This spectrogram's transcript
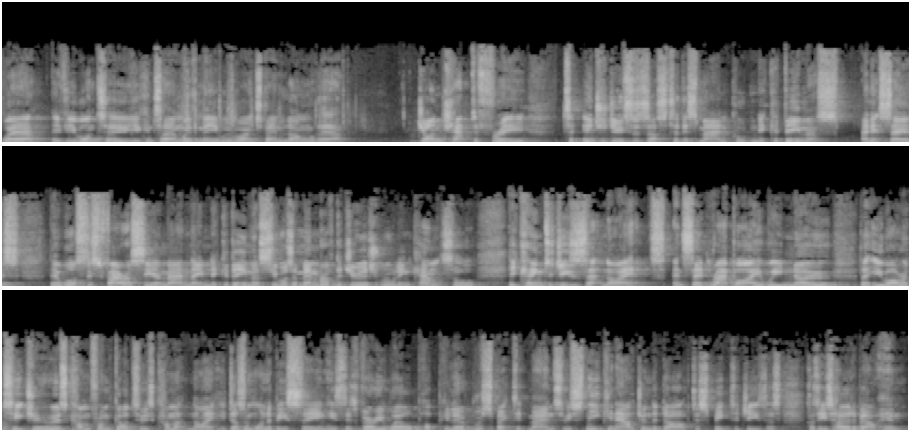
where, if you want to, you can turn with me. We won't spend long there. John chapter 3 t- introduces us to this man called Nicodemus. And it says, There was this Pharisee, a man named Nicodemus, who was a member of the Jewish ruling council. He came to Jesus that night and said, Rabbi, we know that you are a teacher who has come from God. So he's come at night. He doesn't want to be seen. He's this very well popular, respected man. So he's sneaking out during the dark to speak to Jesus because he's heard about him.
